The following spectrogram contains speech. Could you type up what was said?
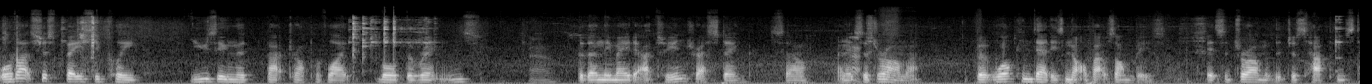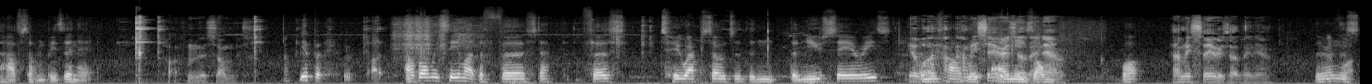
Well, that's just basically using the backdrop of like Lord of the Rings, Oh. but then they made it actually interesting. So, and it's a drama. But Walking Dead is not about zombies. It's a drama that just happens to have zombies in it. Apart from the zombies. Yeah, but I- I've only seen like the first ep- first two episodes of the n- the new series. Yeah, and well, how, how many series are they zom- now? What? How many series are they now? They're in Of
